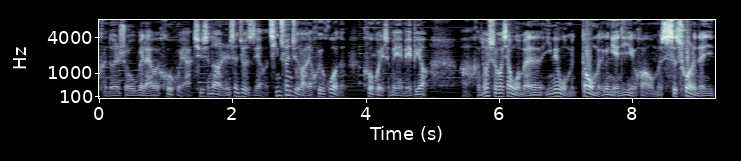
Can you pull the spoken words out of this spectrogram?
很多人说未来会后悔啊，其实呢，人生就是这样，青春就是拿来挥霍的，后悔什么也没必要。啊，很多时候像我们，因为我们到我们这个年纪以后，我们试错的能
